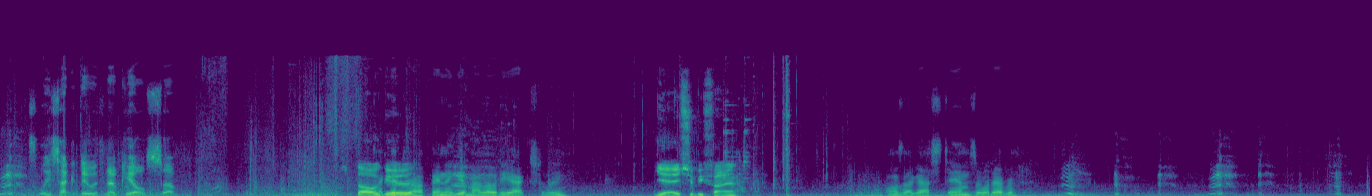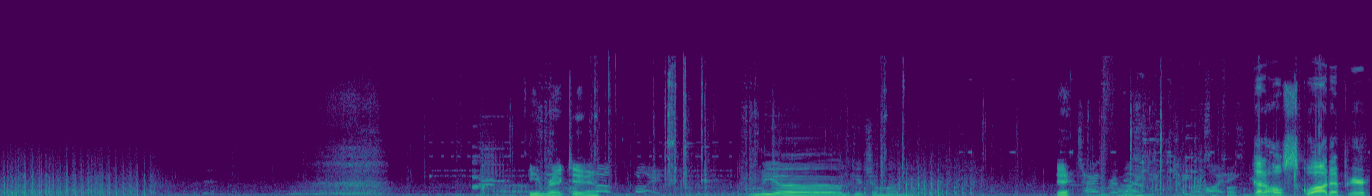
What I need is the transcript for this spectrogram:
It's the least I could do with no kills, so. It's all I could good. drop in and get my loadie actually. Yeah, it should be fine. As long as I got stims or whatever. Team right there. Let me, uh, get your money. Yeah. Buy some fucking Got a whole squad up here.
